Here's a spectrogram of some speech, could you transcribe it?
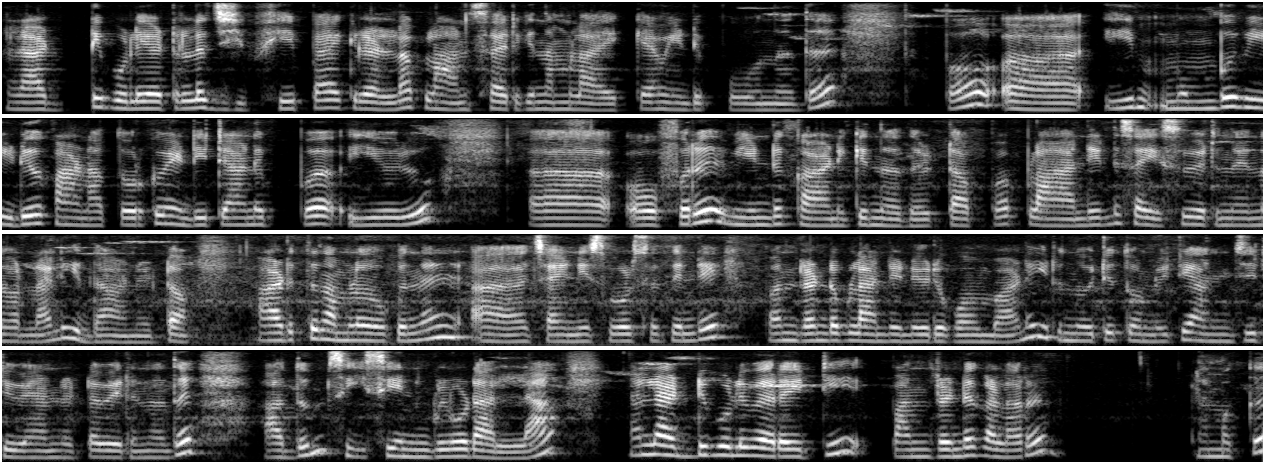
നല്ല അടിപൊളിയായിട്ടുള്ള ജിഫി പാക്കിലുള്ള പ്ലാന്റ്സ് ആയിരിക്കും നമ്മൾ അയക്കാൻ വേണ്ടി പോകുന്നത്. അപ്പോൾ ഈ മുമ്പ് വീഡിയോ കാണാത്തവർക്ക് വേണ്ടിയിട്ടാണ് ഇപ്പോൾ ഈ ഒരു ഓഫർ വീണ്ടും കാണിക്കുന്നത് കേട്ടോ. അപ്പോൾ പ്ലാന്റിന്റെ സൈസ് വരുന്നതെന്ന് പറഞ്ഞാൽ ഇതാണ് കേട്ടോ. അടുത്ത് നമ്മൾ നോക്കുന്നത് ചൈനീസ് ബോൾസത്തിന്റെ പന്ത്രണ്ട് പ്ലാന്റിന്റെ ഒരു കോമ്പാണ്. ഇരുന്നൂറ്റി തൊണ്ണൂറ്റി അഞ്ച് രൂപയാണ് കേട്ടോ വരുന്നത്. അതും സി സി ഇൻക്ലൂഡ് അല്ല. നല്ല അടിപൊളി വെറൈറ്റി പന്ത്രണ്ട് കളറ് നമുക്ക്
